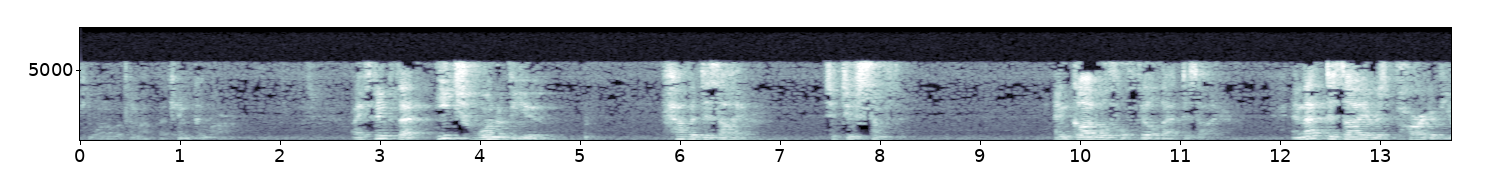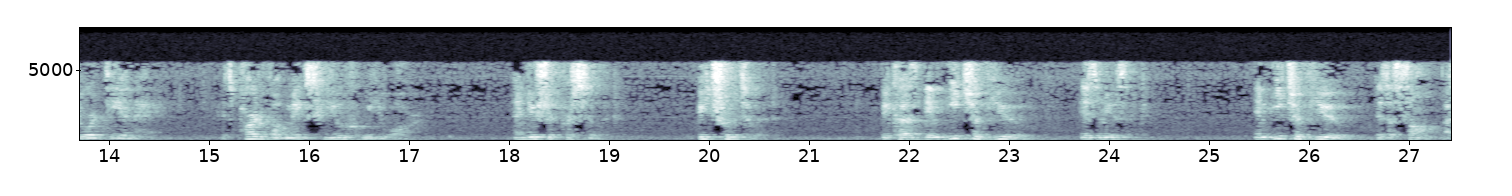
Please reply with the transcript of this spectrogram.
if you want to look him up, Akim Camara. I think that each one of you have a desire to do something. And God will fulfill that desire. And that desire is part of your DNA. It's part of what makes you who you are. And you should pursue it. Be true to it. Because in each of you is music. In each of you is a song, a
